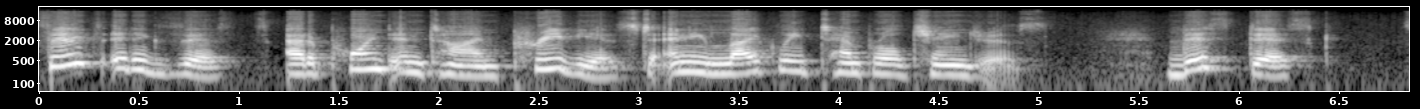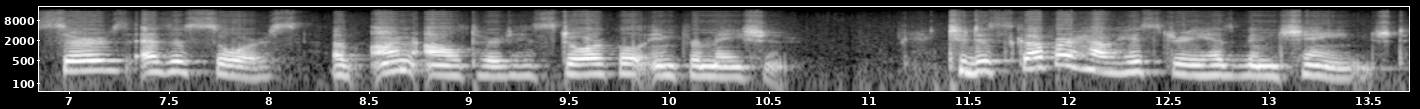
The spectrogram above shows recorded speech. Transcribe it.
Since it exists at a point in time previous to any likely temporal changes, this disk serves as a source of unaltered historical information. To discover how history has been changed,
